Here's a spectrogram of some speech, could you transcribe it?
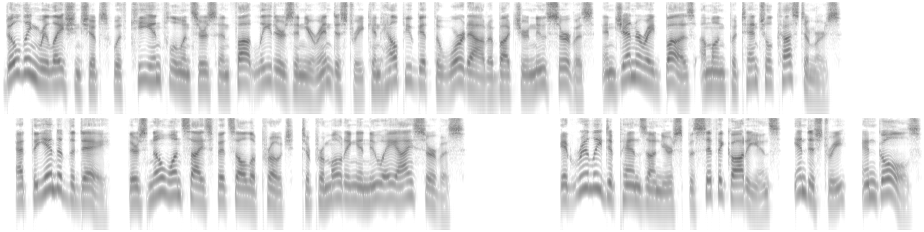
Building relationships with key influencers and thought leaders in your industry can help you get the word out about your new service and generate buzz among potential customers. At the end of the day, there's no one size fits all approach to promoting a new AI service. It really depends on your specific audience, industry, and goals.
